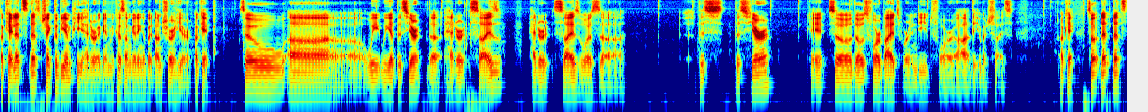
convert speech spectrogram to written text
okay, let's, let's check the BMP header again because I'm getting a bit unsure here. Okay, so uh, we, we get this here, the header size. Header size was uh, this, this here. Okay, so those four bytes were indeed for uh, the image size. Okay, so let, let's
